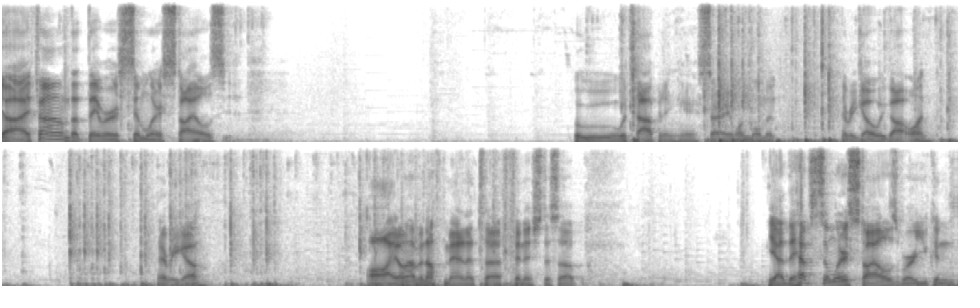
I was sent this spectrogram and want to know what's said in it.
Yeah, I found that they were similar styles. Ooh, what's happening here? Sorry, one moment. There we go, we got one. There we go. Oh, I don't have enough mana to finish this up. Yeah, they have similar styles where you can...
